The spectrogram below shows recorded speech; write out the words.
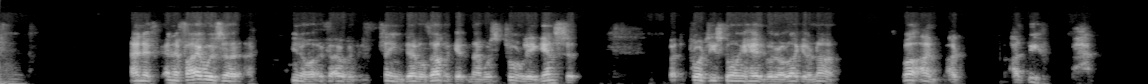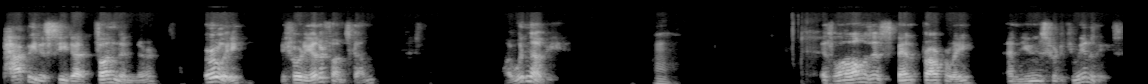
Mm-hmm. And if and if I was a, you know, if I was playing devil's advocate and I was totally against it, but the project's going ahead whether I like it or not, well, I'm I'd, I'd be happy to see that fund in there early before the other funds come why wouldn't I be? Hmm. As long as it's spent properly and used for the communities,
